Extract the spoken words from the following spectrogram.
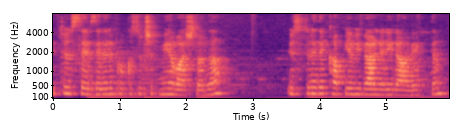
bütün sebzelerin kokusu çıkmaya başladı. Üstüne de kapya biberleri ilave ettim.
